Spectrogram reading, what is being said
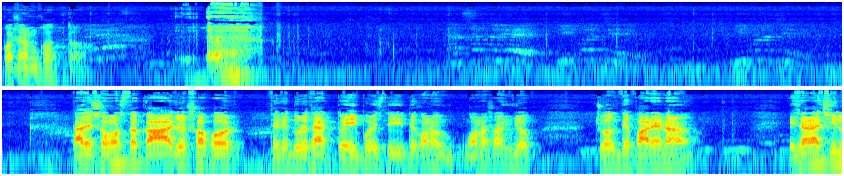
পোষণ করত। তাদের সমস্ত কাজ ও সফর থেকে দূরে থাকতো এই পরিস্থিতিতে কোনো গণসংযোগ চলতে পারে না। এছাড়া ছিল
